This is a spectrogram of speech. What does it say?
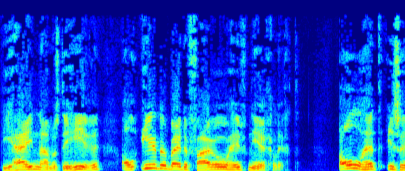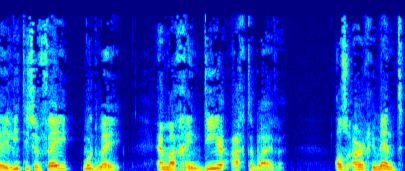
die hij namens de Heere al eerder bij de farao heeft neergelegd. Al het Israëlitische vee moet mee. Er mag geen dier achterblijven. Als argument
